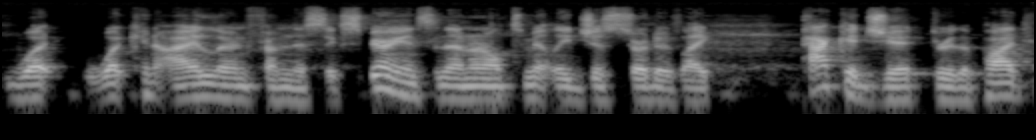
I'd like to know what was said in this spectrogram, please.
what what can i learn from this experience? And then ultimately just sort of like package it through the pod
